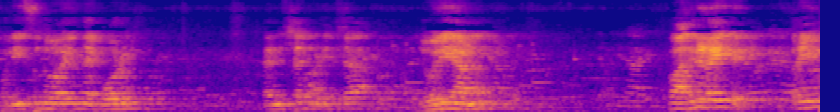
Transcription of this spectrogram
പോലീസ് എന്ന് പറയുന്ന എപ്പോഴും ടെൻഷൻ പിടിച്ച ജോലിയാണ്. അപ്പൊ അതിനിടയിൽ ഇത്രയും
